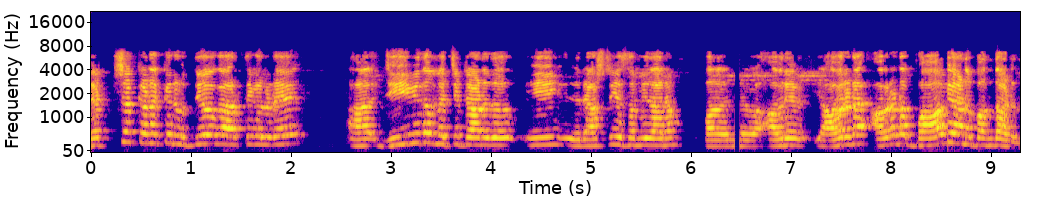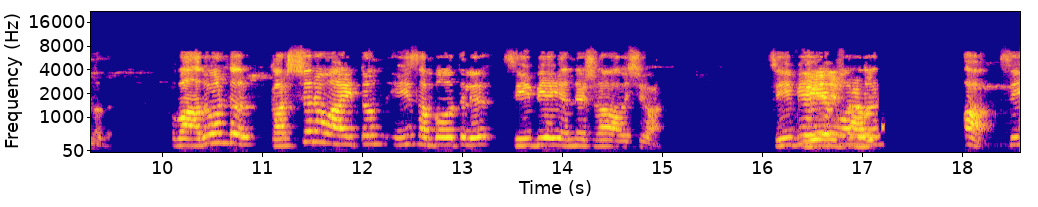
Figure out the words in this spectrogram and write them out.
ലക്ഷക്കണക്കിന് ഉദ്യോഗാർത്ഥികളുടെ ജീവിതം വെച്ചിട്ടാണ് ഇത് ഈ രാഷ്ട്രീയ സംവിധാനം അവർ അവരുടെ അവരുടെ ഭാവിയാണ് പന്താടുന്നത്. അപ്പൊ അതുകൊണ്ട് കർശനമായിട്ടും ഈ സംഭവത്തിൽ സി ബി ഐ അന്വേഷണം ആവശ്യമാണ്. സി ബി ഐ ആ സി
